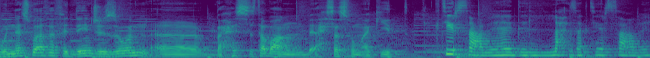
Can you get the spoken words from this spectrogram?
والناس واقفة في ال danger zone بحس طبعا بإحساسهم أكيد. كتير صعبة هيدي اللحظة كتير صعبة.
